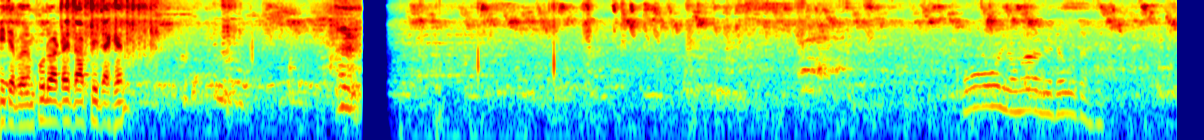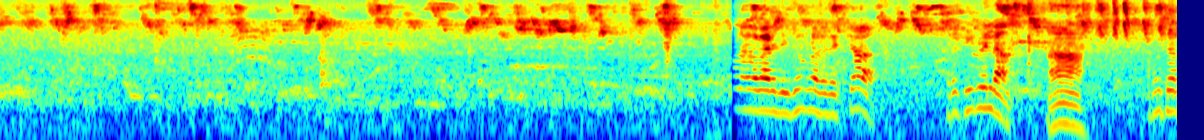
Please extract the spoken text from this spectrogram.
নিতে পারেন। পুরোটাই দাপড়ি দেখেন ওই আমরা এটা উঠাছে বাড়ি দিচ্ছি দেখছ ওটা কি হ্যাঁ। মুসার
